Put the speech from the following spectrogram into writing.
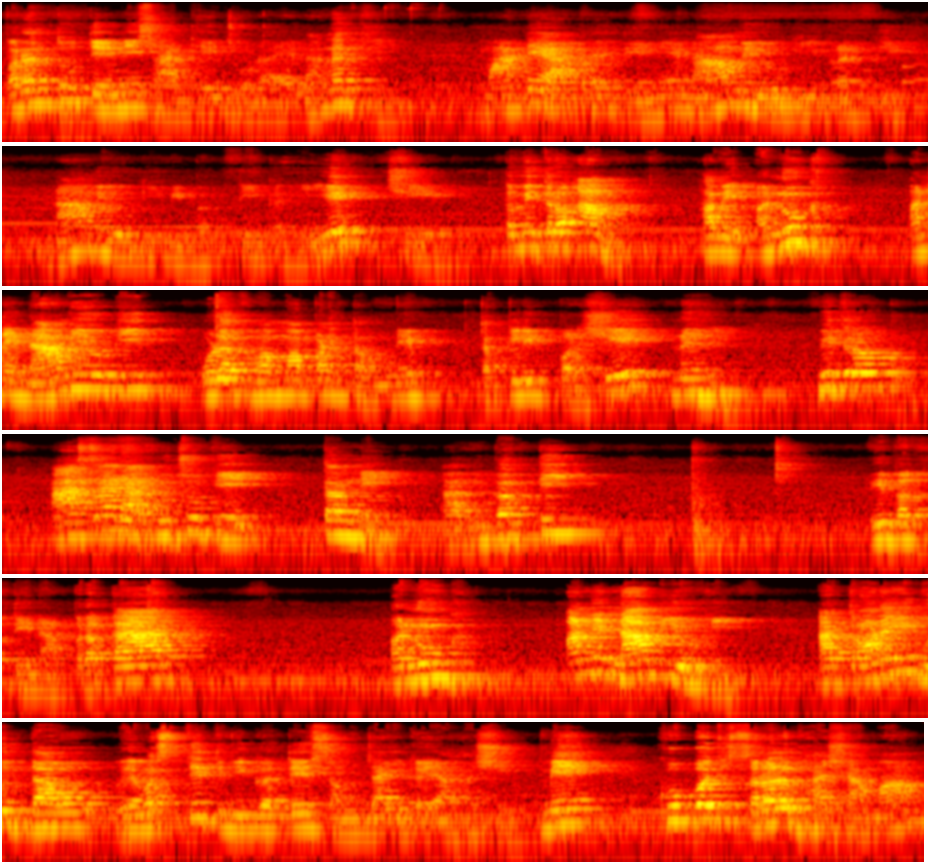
પરંતુ તેની સાથે જોડાયેલા નથી. માટે આપણે તેને નામયોગી પ્રત્યય નામયોગી વિભક્તિ કહીએ છીએ. તો મિત્રો, આમ, હવે અનુખ અને નામયોગી ઓળખવામાં પણ તમને તકલીફ પડશે નહીં. મિત્રો, આશા રાખું છું કે તમને આ વિભક્તિ વિભક્તિના પ્રકાર, અનુગ અને નામયોગી આ ત્રણેય મુદ્દાઓ વ્યવસ્થિત વિગતે સમજાઈ ગયા હશે. મેં ખૂબ જ સરળ ભાષામાં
